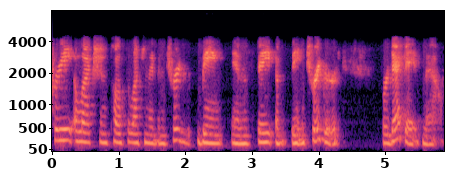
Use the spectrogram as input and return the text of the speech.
pre-election, post-election. They've been triggered, being in a state of being triggered for decades now.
